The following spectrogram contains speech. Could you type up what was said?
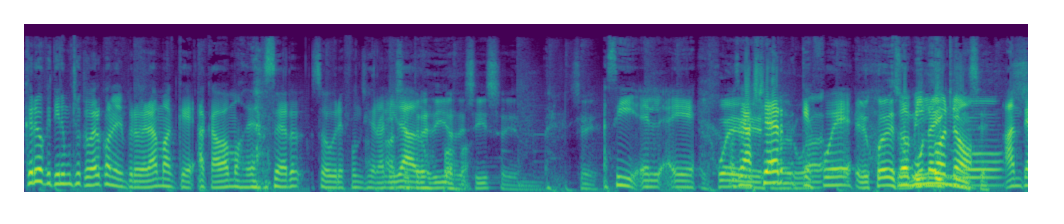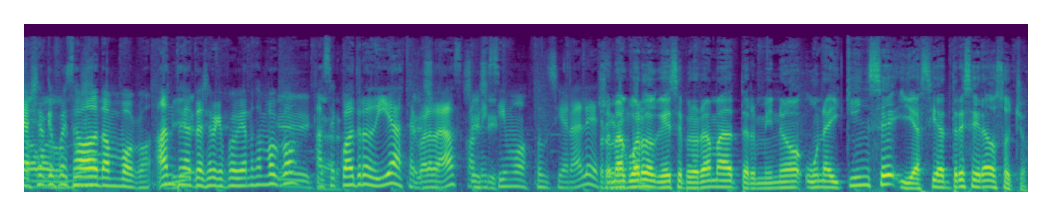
creo que tiene mucho que ver con el programa que acabamos de hacer sobre funcionalidad. Hace tres días poco. decís. en- sí. El, eh, El jueves, o sea, ayer madrugada. que fue El jueves domingo 1 y 15. no, anteayer que fue Sábado no. tampoco, antes de anteayer que fue viernes tampoco, Eh, hace cuatro días, ¿te Eso. acordás? Sí, Cuando sí. hicimos funcionales. Yo me acuerdo que ese programa terminó 1 y 15 y hacía 13 grados 8.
